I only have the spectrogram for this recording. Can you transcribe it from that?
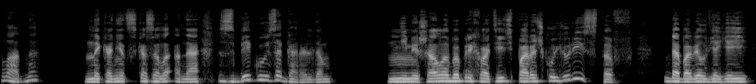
Ладно, — наконец сказала она, — сбегаю за Гарольдом. Не мешало бы прихватить парочку юристов, — добавил я ей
